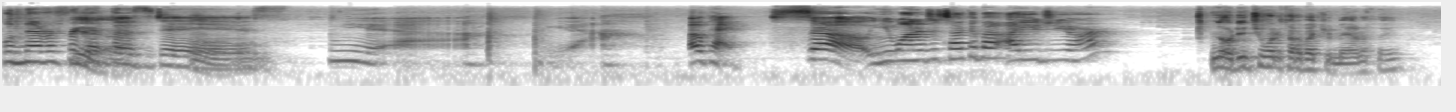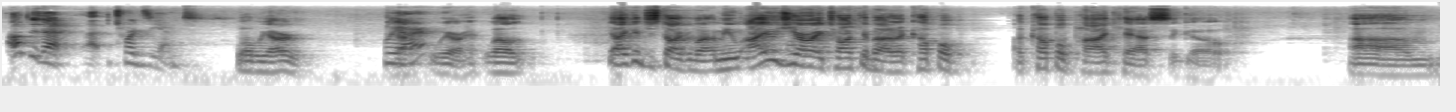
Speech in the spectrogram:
We'll never forget Yeah. those days. Yeah. Yeah. Okay. So you wanted to talk about IUGR? No, did you want to talk about your MANA thing? I'll do that uh, towards the end. Well, we are. We are? We are. Well, yeah, I can just talk about. I mean, IUGR. I talked about it a couple a couple podcasts ago, um,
